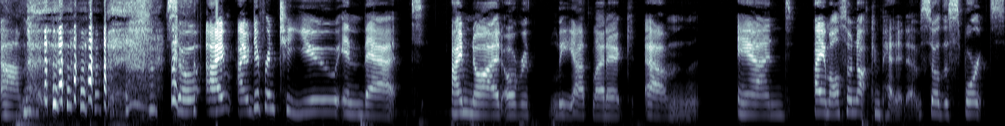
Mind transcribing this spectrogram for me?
um so I'm I'm different to you in that I'm not overly athletic um and I am also not competitive. So the sports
